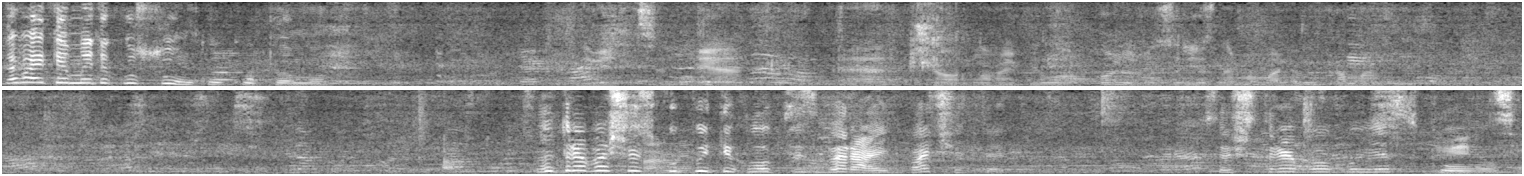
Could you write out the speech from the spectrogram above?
Давайте ми таку сумку купимо. Дивіться, є е, чорного і білого кольору з різними малюнками. Ну треба щось купити, хлопці збирають, бачите? Це ж треба обов'язково. Дивіться.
